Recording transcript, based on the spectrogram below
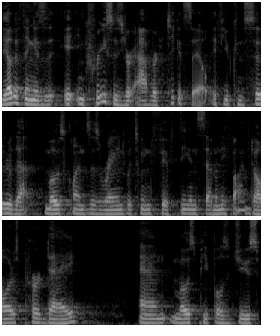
The other thing is it increases your average ticket sale. If you consider that most cleanses range between 50 and $75 per day, and most people's juice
